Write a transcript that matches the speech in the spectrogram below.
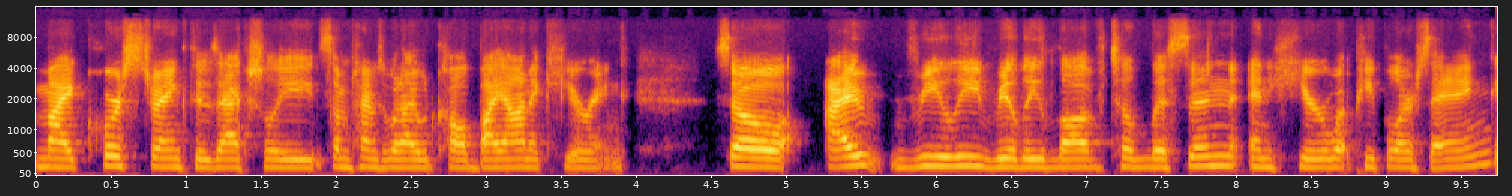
my core strength is actually sometimes what I would call bionic hearing. So I really, really love to listen and hear what people are saying.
